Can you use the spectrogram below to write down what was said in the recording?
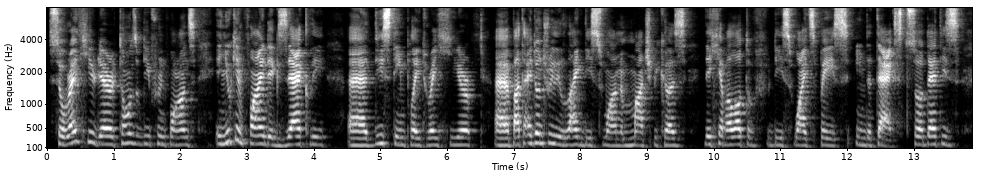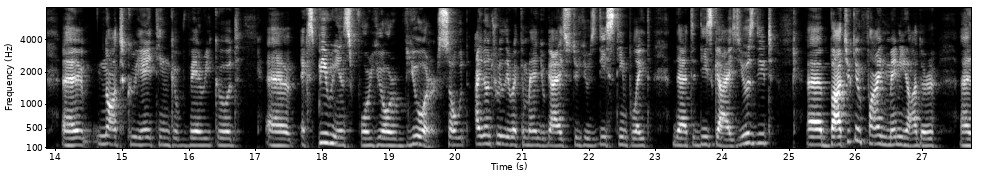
So right here, there are tons of different ones and you can find exactly uh, this template right here. Uh, but I don't really like this one much because they have a lot of this white space in the text. So that is uh, not creating a very good uh, experience for your viewer. So I don't really recommend you guys to use this template that these guys used it. Uh, but you can find many other uh,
